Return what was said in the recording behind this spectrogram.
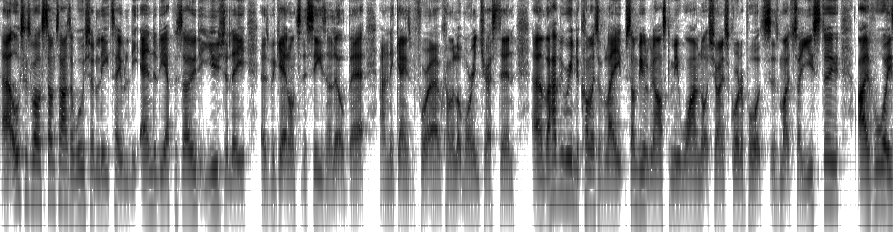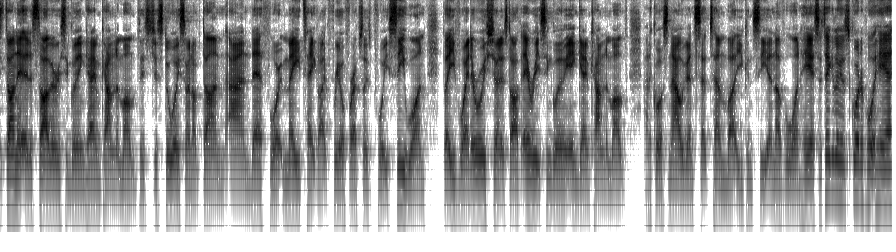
Uh, also as well sometimes I will show the league table at the end of the episode usually as we're getting onto the season a little bit and the games before it uh, become a lot more interesting. Um, but I have been reading the comments of late. Some people have been asking asking me why I'm not showing squad reports as much as I used to. I've always done it at the start of every single in-game calendar month. It's just always something I've done, and therefore it may take like three or four episodes before you see one. But either way, they're always showing it at the start of every single in-game calendar month. And of course, now we're into September, you can see another one here. So take a look at the squad report here.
